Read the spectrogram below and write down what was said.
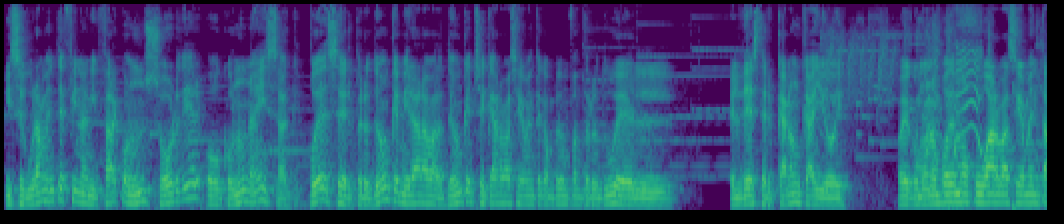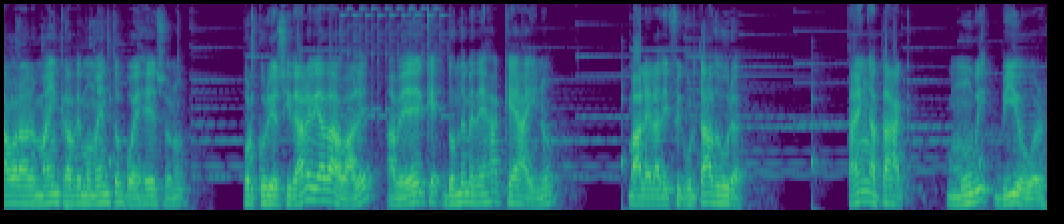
y seguramente finalizar con un Sordier o con un Isaac. Puede ser, pero tengo que mirar ahora, tengo que checar básicamente, campeón Fan02, el, el Dexter Canon que hay hoy. Porque como no podemos jugar básicamente ahora al Minecraft de momento, pues eso, ¿no? Por curiosidad le voy a dar, ¿vale? A ver dónde me deja qué hay, ¿no? Vale, la dificultad dura. Time Attack. Movie Viewer.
